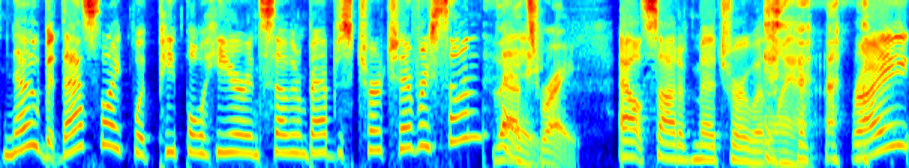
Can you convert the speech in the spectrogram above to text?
no, but that's like what people hear in Southern Baptist Church every Sunday. That's right. Outside of Metro Atlanta, right?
